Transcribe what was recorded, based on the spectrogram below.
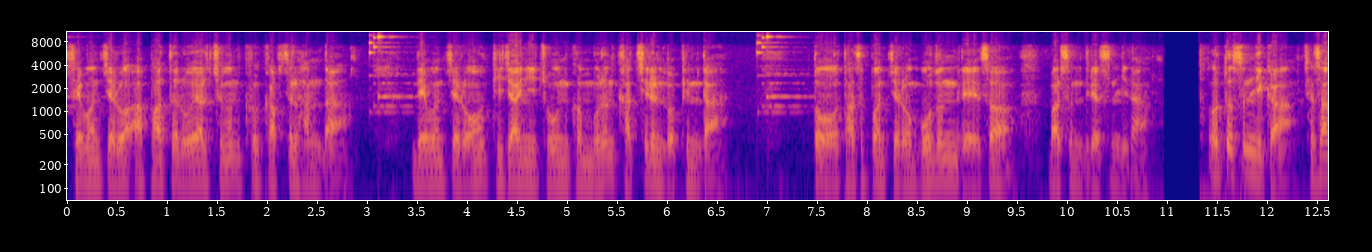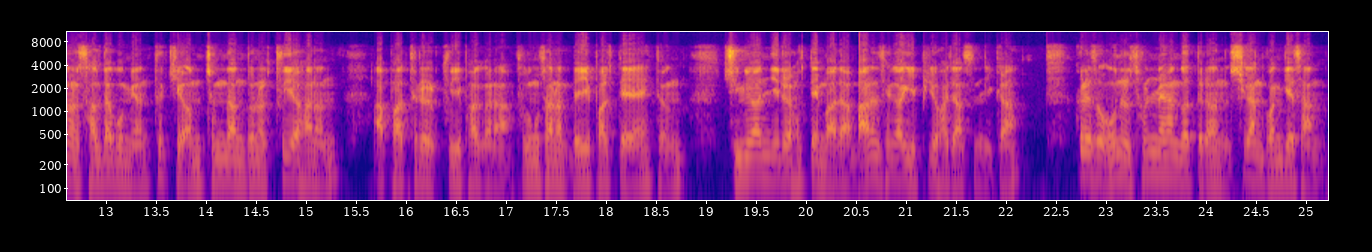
세 번째로 아파트 로얄층은 그 값을 한다. 네 번째로 디자인이 좋은 건물은 가치를 높인다. 또 다섯 번째로 모든 대해서 말씀드렸습니다. 어떻습니까? 세상을 살다 보면 특히 엄청난 돈을 투여하는 아파트를 구입하거나 부동산을 매입할 때 등 중요한 일을 할 때마다 많은 생각이 필요하지 않습니까? 그래서 오늘 설명한 것들은 시간 관계상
